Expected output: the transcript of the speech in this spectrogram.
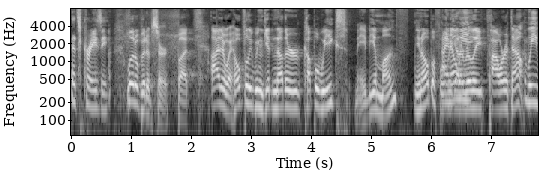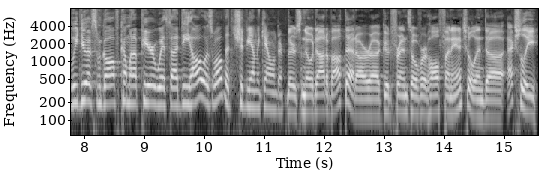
That's crazy. A little bit absurd. But either way, hopefully we can get another couple weeks, maybe a month, you know, before I we got to really power it down. We we do have some golf coming up here with uh, D Hall as well. That should be on the calendar. There's no doubt about that. Our uh, good friends over at Hall Financial, and uh, actually,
